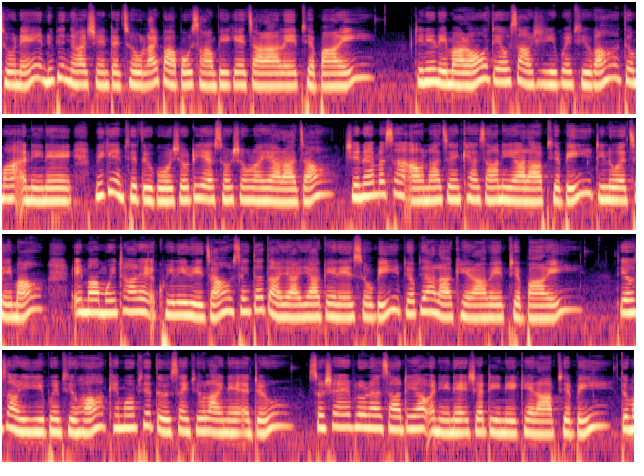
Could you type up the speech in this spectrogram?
ချို့နဲ့လူပညာရှင်တချို့လိုက်ပါပို့ဆောင်ပေးခဲ့ကြတာလည်းဖြစ်ပါတယ်။ ဒီနေ့လေးမှာတော့တရုတ်ဆောင်ရှိရှိပွင့်ဖြူကသူမအနေနဲ့မိခင်ဖြစ်သူကိုရုတ်တရက်ဆုံးရှုံးလိုက်ရတာကြောင့်ရှင်နဲ့မဆန့်အောင်နာကျင်ခံစားနေရတာဖြစ်ပြီးဒီလိုအချိန်မှာအိမ်မှာမွေးထားတဲ့အခွေးလေးတွေကြောင့်စိတ်သက်သာရရခဲ့တယ်ဆိုပြီးပြောပြလာခဲ့တာပဲဖြစ်ပါတယ်။ တရုတ်ဆောင်ရည်ရည်ပွင့်ဖြူဟာခင်မွန်ဖြစ်သူစိတ်ဖြိုးလိုက်တဲ့အတူ social influencer တယောက်အနေနဲ့ရပ်တည်နေခဲ့တာဖြစ်ပြီးသူမ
